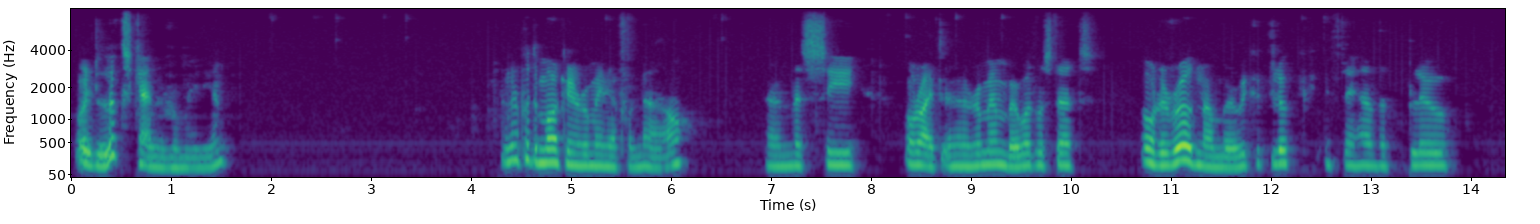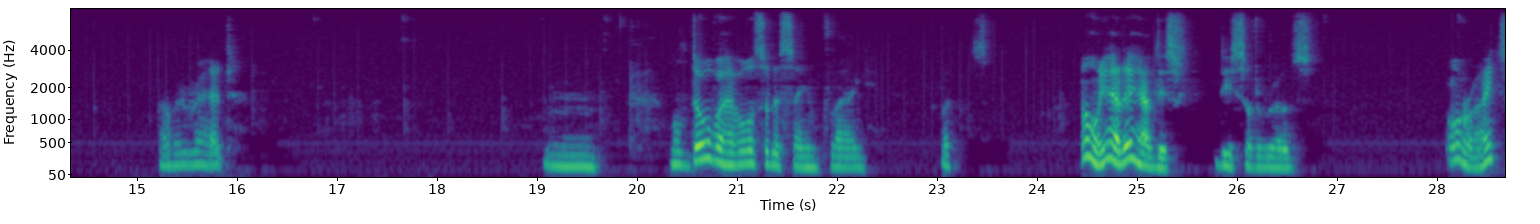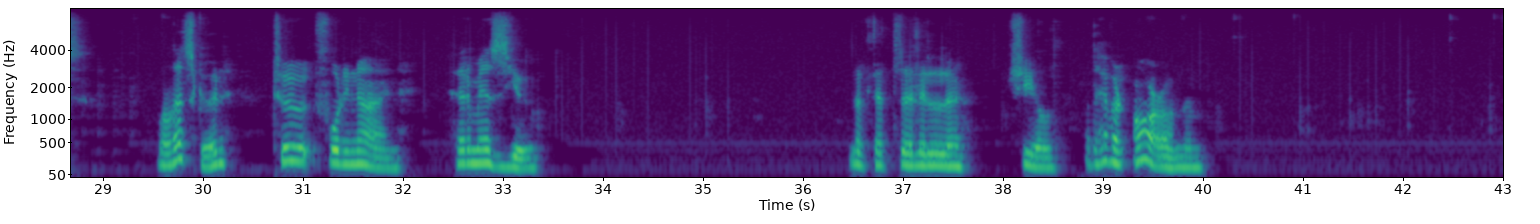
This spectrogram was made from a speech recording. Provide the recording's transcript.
Well, it looks kind of Romanian. I'm to put the marker in Romania for now. And let's see. Alright, uh, remember, what was that? Oh, the road number. We could look if they have that blue. The red. Hmm. Moldova have also the same flag. But... Oh, yeah, they have this, these sort of roads. Alright. Well, that's good. 249. Hermes Hermeziu. Look, at that uh, little uh, shield. But they have an R on them.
